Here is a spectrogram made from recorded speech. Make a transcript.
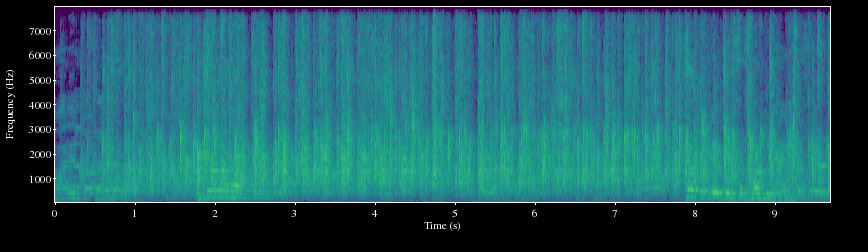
もありがとうございました。一応どうも。ちょっと休憩して3分に入ります。どうもありがとう。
